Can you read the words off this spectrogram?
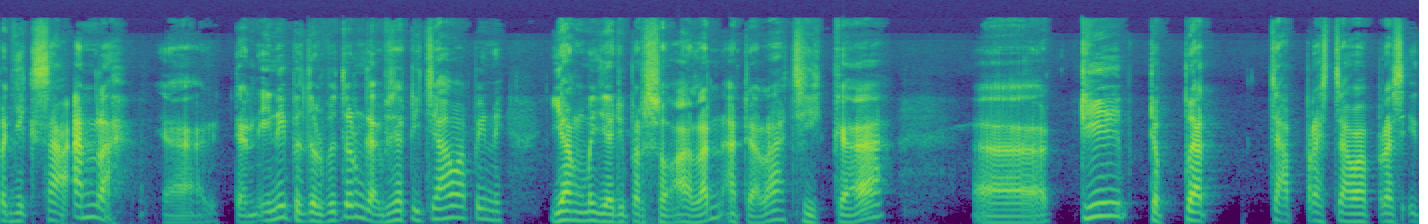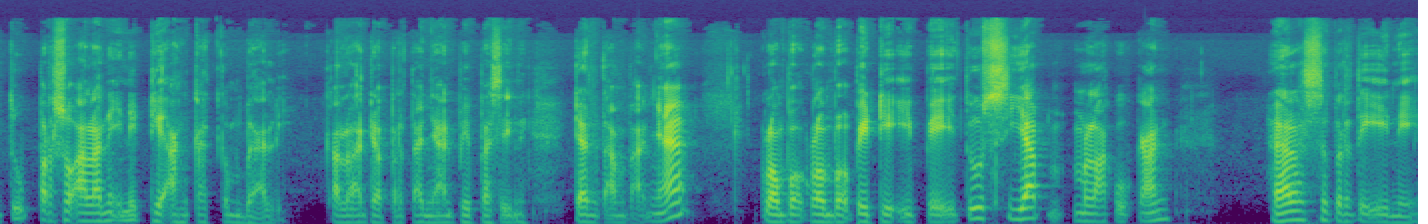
penyiksaan lah. Ya dan ini betul-betul nggak bisa dijawab ini. Yang menjadi persoalan adalah jika eh, di debat capres cawapres itu persoalan ini diangkat kembali. Kalau ada pertanyaan bebas ini. Dan tampaknya kelompok-kelompok PDIP itu siap melakukan hal seperti ini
